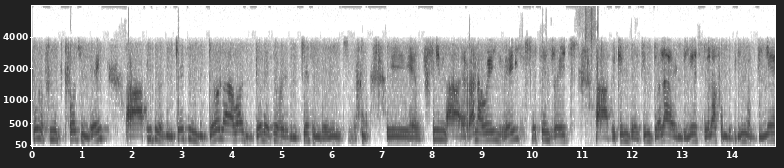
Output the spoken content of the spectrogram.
full of mixed fortune. Eh? Uh, people have been chasing the dollar while the dollar itself has been chasing the wind. we have seen uh, a runaway rate, exchange rate uh, between the Zim dollar and the US dollar from the beginning of the year.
